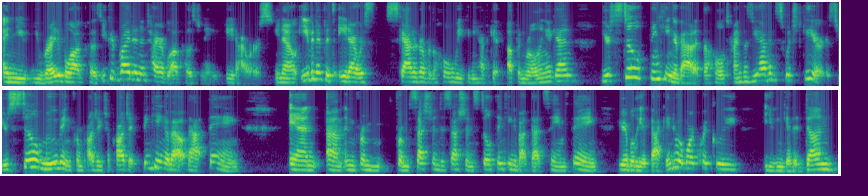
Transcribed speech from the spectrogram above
and you you write a blog post. You could write an entire blog post in eight, eight hours. You know, even if it's eight hours scattered over the whole week, and you have to get up and rolling again, you're still thinking about it the whole time because you haven't switched gears. You're still moving from project to project, thinking about that thing, and um, and from from session to session, still thinking about that same thing. You're able to get back into it more quickly. You can get it done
